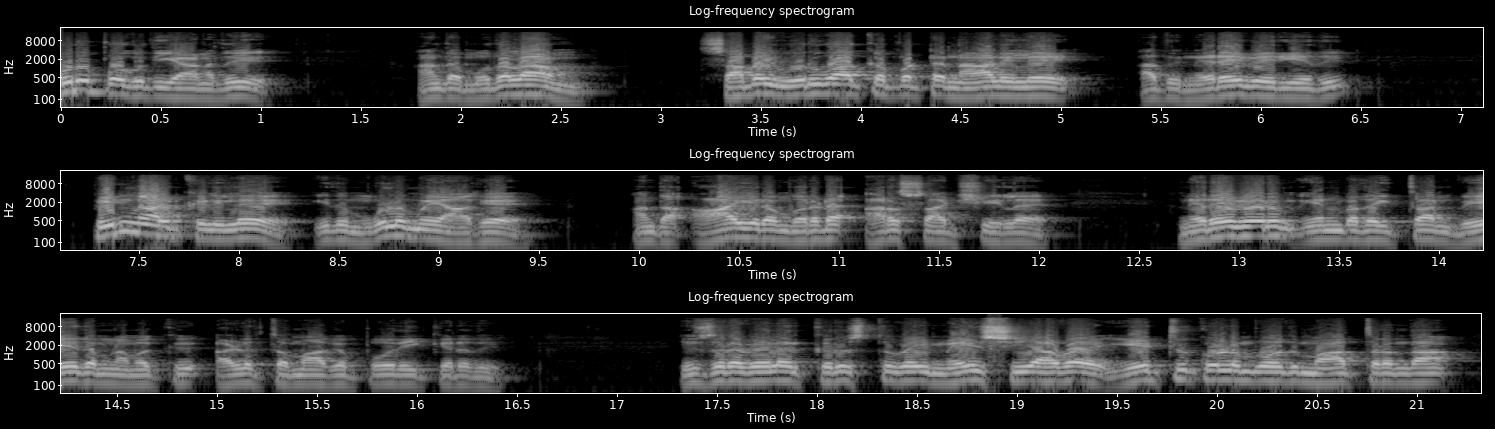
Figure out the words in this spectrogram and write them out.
ஒரு பகுதியானது அந்த முதலாம் சபை உருவாக்கப்பட்ட நாளிலே அது நிறைவேறியது. பின் நாட்களிலே இது முழுமையாக அந்த ஆயிரம் வருட அரசாட்சியில் நிறைவேறும் என்பதைத்தான் வேதம் நமக்கு அழுத்தமாக போதிக்கிறது. இஸ்ரவேலர் கிறிஸ்துவை மேசியாவை ஏற்றுக்கொள்ளும் போது மாத்திரம்தான்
